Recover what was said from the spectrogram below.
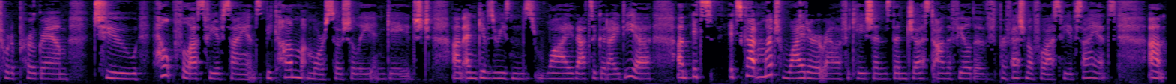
toward a program to help philosophy of science become more socially engaged um, and gives reasons why that's a good idea. Um, it's it's got much wider ramifications than just on the field of professional philosophy of science. Um,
